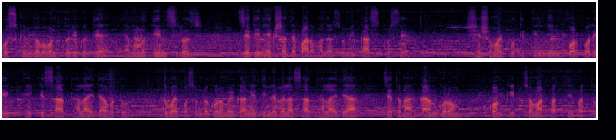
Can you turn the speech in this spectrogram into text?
বুর্জ খলিফা ভবনটি তৈরি করতে এমনও দিন ছিল যেদিন একসাথে বারো হাজার শ্রমিক কাজ করছে। সে সময় প্রতি তিন দিন পর পর এক- একটি ছাদ ঢালাই দেওয়া হতো। দুবাই প্রচণ্ড গরমের কারণে দিনের বেলা ছাদ ঢালাই দেওয়া যেত না, কারণ গরম কংক্রিট জমাট বাঁধতে পারত।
